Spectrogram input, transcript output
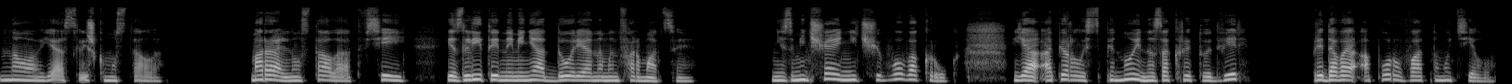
но я слишком устала. Морально устала от всей излитой на меня Дорианом информации. Не замечая ничего вокруг, я оперлась спиной на закрытую дверь, придавая опору ватному телу.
